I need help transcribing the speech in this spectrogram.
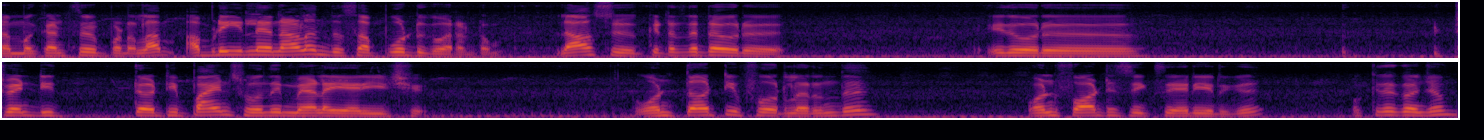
நம்ம கன்சிடர் பண்ணலாம். அப்படி இல்லைனாலும் இந்த சப்போர்ட்டுக்கு வரட்டும். லாஸ்ட்டு கிட்டத்தட்ட ஒரு இது ஒரு டுவெண்ட்டி தேர்ட்டி பாயிண்ட்ஸ் வந்து மேலே ஏறிடுச்சு. ஒன் தேர்ட்டி ஃபோர்லேருந்து ஒன் ஃபார்ட்டி சிக்ஸ் ஏறி இருக்குது ஓகே கொஞ்சம்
